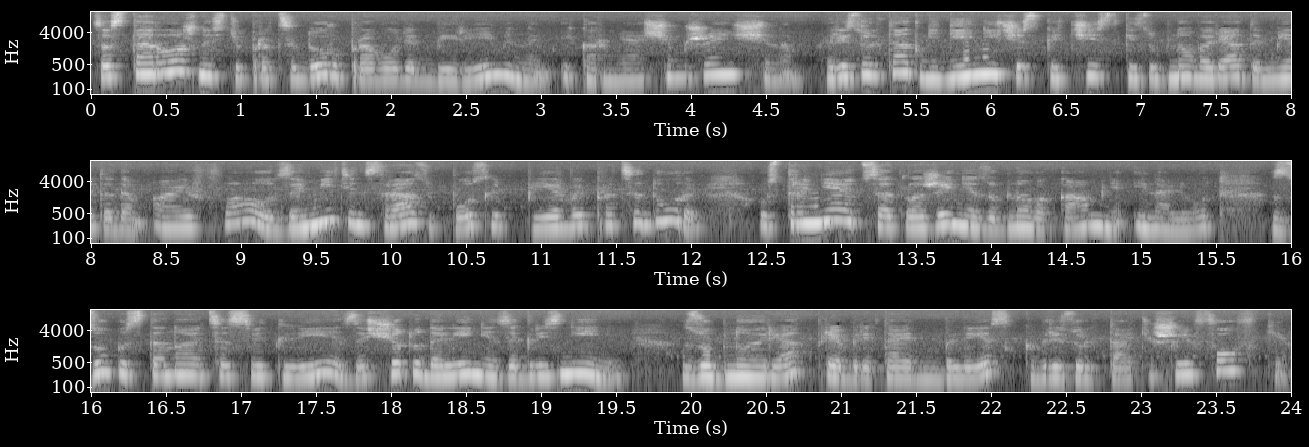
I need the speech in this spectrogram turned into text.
С осторожностью процедуру проводят беременным и кормящим женщинам. Результат гигиенической чистки зубного ряда методом Airflow заметен сразу после первой процедуры. Устраняются отложения зубного камня и налет, зубы становятся светлее за счет удаления загрязнений – Зубной ряд приобретает блеск в результате шлифовки.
